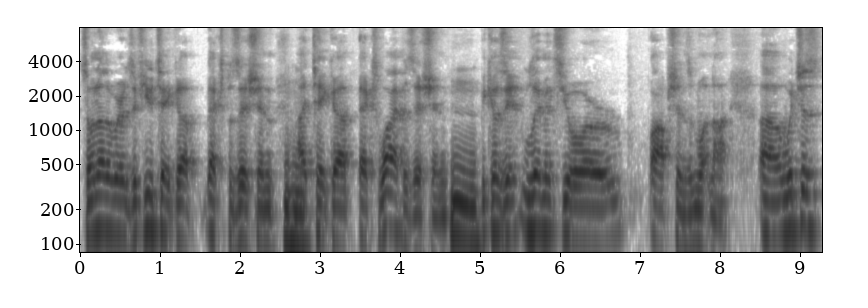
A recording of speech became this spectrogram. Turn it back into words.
So in other words, if you take up X position, Mm-hmm. I take up X Y position Mm. because it limits your options and whatnot. Uh, which is,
